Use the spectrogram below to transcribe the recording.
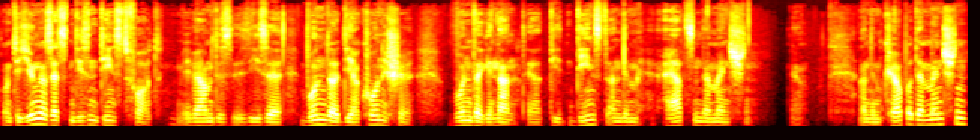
Und die Jünger setzten diesen Dienst fort. Wir haben das, diese Wunder, diakonische Wunder genannt, ja, die Dienst an dem Herzen der Menschen, ja, an dem Körper der Menschen,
